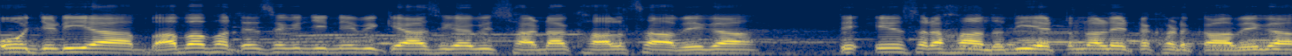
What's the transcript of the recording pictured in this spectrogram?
ਉਹ ਜਿਹੜੀ ਆ ਬਾਬਾ ਫਤਿਹ ਸਿੰਘ ਜੀ ਨੇ ਵੀ ਕਿਹਾ ਸੀਗਾ ਵੀ ਸਾਡਾ ਖਾਲਸਾ ਆਵੇਗਾ ਤੇ ਇਹ ਸਰਹੰਦ ਦੀ ਇੱਟ ਨਾਲ ਇੱਟ ਖੜਕਾਵੇਗਾ।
